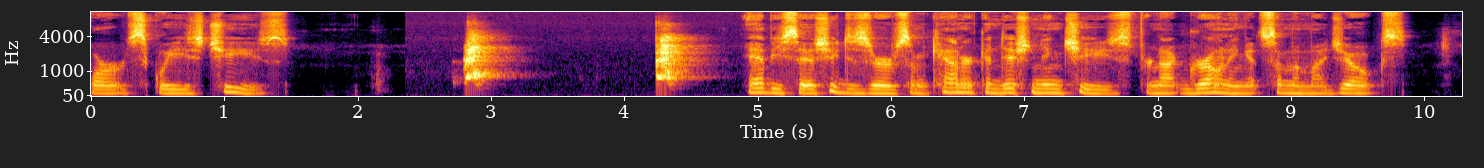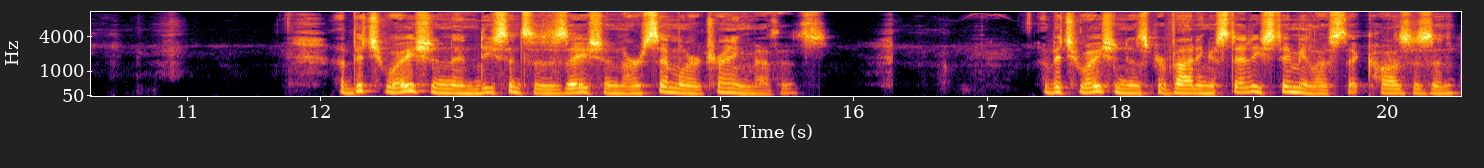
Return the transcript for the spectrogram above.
or squeezed cheese. Abby says she deserves some counter conditioning cheese for not groaning at some of my jokes. Habituation and desensitization are similar training methods. Habituation is providing a steady stimulus that causes an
